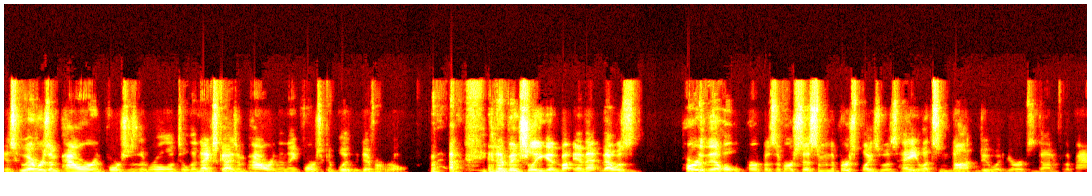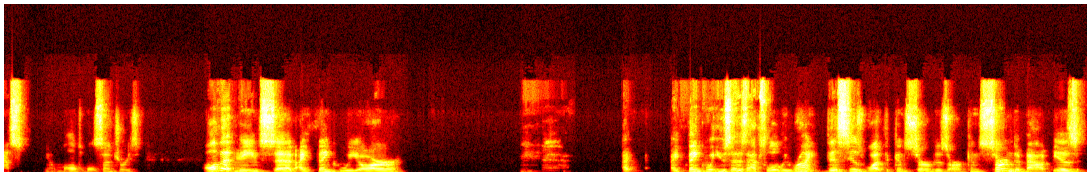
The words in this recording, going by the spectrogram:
is whoever's in power enforces the rule until the next guy's in power, and then they enforce a completely different rule. and eventually you get, by, and that, that was part of the whole purpose of our system in the first place was, hey, let's not do what Europe's done for the past you know, multiple centuries. All that mm-hmm. being said, I think we are. I, think what you said is absolutely right. This is what the conservatives are concerned about. Is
